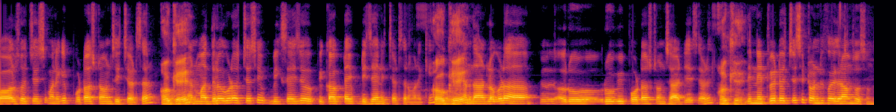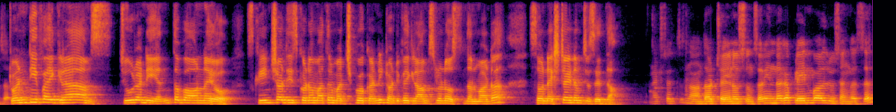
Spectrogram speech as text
బాల్స్ వచ్చేసి మనకి పొటా స్టోన్స్ ఇచ్చాడు సార్ ఓకే అండ్ మధ్యలో కూడా వచ్చేసి big size peacock type design ఇచ్చాడు సార్ మనకి. ఓకే అండ్ దాంట్లో కూడా రూబీ పోటా స్టోన్స్ యాడ్ చేశాడు. ఓకే దీని నెట్ వెయిట్ వచ్చేసి ట్వంటీ ఫైవ్ గ్రామ్స్ వస్తుంది సార్ ట్వంటీ ఫైవ్ గ్రామ్స్ చూడండి ఎంత బాగున్నాయో. స్క్రీన్ షాట్ తీసుకోవడం మాత్రం మర్చిపోకండి. ట్వంటీ ఫైవ్ గ్రామ్స్లోనే వస్తుంది అనమాట సో నెక్స్ట్ ఐటమ్ చూసేద్దాం. నెక్స్ట్ వచ్చేసి నా థర్డ్ చైన్ వస్తుంది సార్. ఇందాక ప్లేన్ బాల్ చూసాం కదా సార్.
